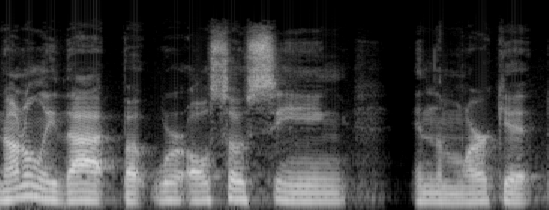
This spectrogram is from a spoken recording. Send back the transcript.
not only that, but we're also seeing in the market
